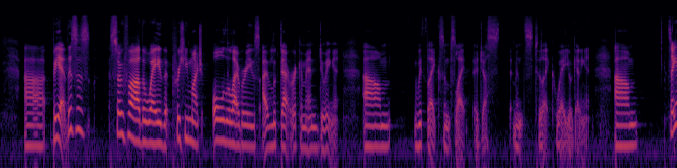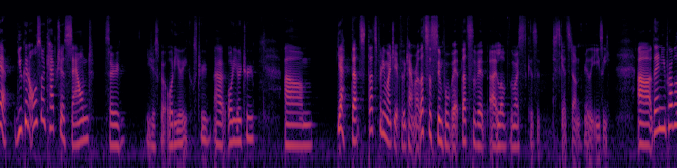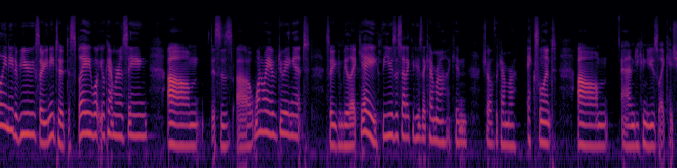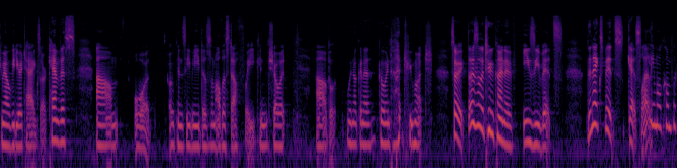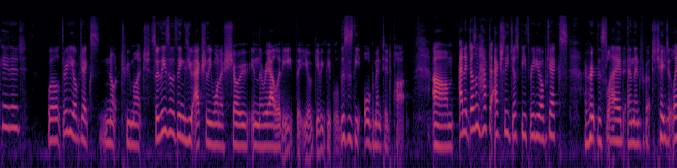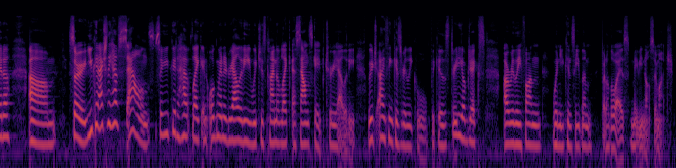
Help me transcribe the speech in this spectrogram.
Uh, but yeah, this is so far the way that pretty much all the libraries I've looked at recommend doing it, um, with like some slight adjustments to like where you're getting it. Um, so yeah, you can also capture sound so you just go audio equals true, uh, audio true. Um, yeah, that's that's pretty much it for the camera. That's the simple bit. That's the bit I love the most because it just gets done really easy. Uh, then you probably need a view, so you need to display what your camera is seeing. Um, this is uh, one way of doing it. So you can be like, yay, the user said I could use their camera. I can show off the camera. Excellent. Um, and you can use like HTML video tags or Canvas um, or OpenCV does some other stuff where you can show it, uh, but we're not going to go into that too much. So those are the two kind of easy bits. The next bits get slightly more complicated. Well, 3D objects, not too much. So these are the things you actually want to show in the reality that you're giving people. This is the augmented part. Um, and it doesn't have to actually just be 3D objects. I wrote this slide and then forgot to change it later. Um, so you can actually have sounds. So you could have like an augmented reality, which is kind of like a soundscape to reality, which I think is really cool because 3D objects are really fun when you can see them, but otherwise maybe not so much.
